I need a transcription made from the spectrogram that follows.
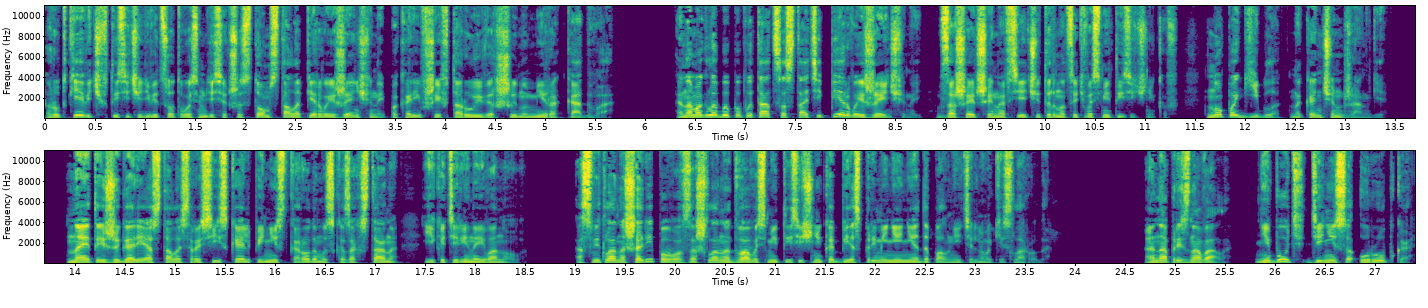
Руткевич в 1986 стала первой женщиной, покорившей вторую вершину мира К2. Она могла бы попытаться стать и первой женщиной, взошедшей на все 14 восьмитысячников, но погибла на Канченджанге. На этой же горе осталась российская альпинистка родом из Казахстана Екатерина Иванова. А Светлана Шарипова взошла на два восьмитысячника без применения дополнительного кислорода. Она признавала, не будь Дениса Урубка,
